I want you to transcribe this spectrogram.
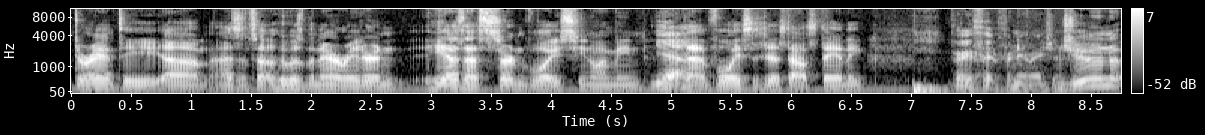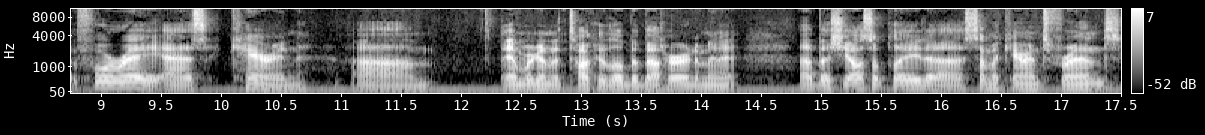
Durante, um, as himself, who was the narrator, and he has a certain voice. You know what I mean? Yeah. that voice is just outstanding. Very fit for narration. June Foray as Karen, um, and we're going to talk a little bit about her in a minute. Uh, but she also played uh, some of Karen's friends,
